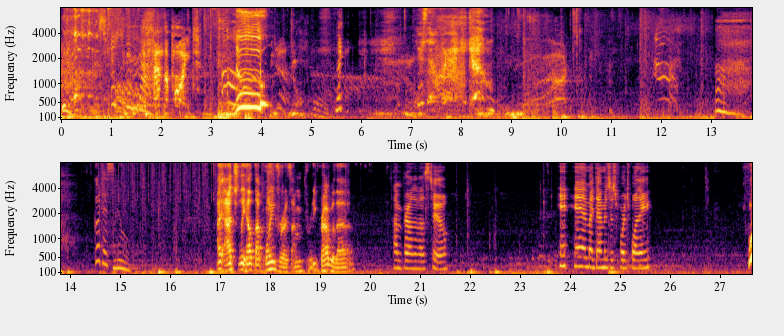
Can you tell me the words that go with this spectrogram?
Ich bin da. Defend the point! No! Look. There's nowhere I can go! Good as new. I actually held that point for us. I'm pretty proud with that. I'm proud of us too. Heh my damage is 420. Woo!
